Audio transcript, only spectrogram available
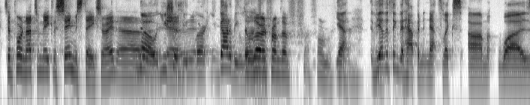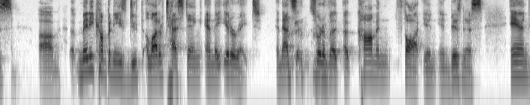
it's important not to make the same mistakes, right? Uh, no, you yeah, should be learn. You got to be learning. learn from the from. Yeah. yeah. The other thing that happened at Netflix um, was um, many companies do a lot of testing and they iterate, and that's a, sort of a, a common thought in in business. And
